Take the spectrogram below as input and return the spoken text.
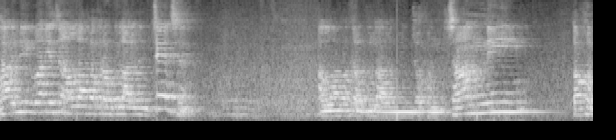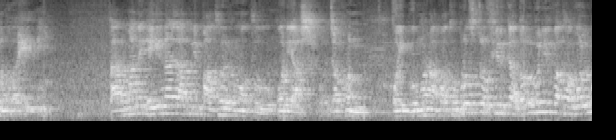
ধার্মিক বানিয়েছেন, আল্লাহ পাক রব্বুল আলামিন চেয়েছেন। আল্লাহ পাক রব্বুল আলামিন যখন চাননি, তখন হয়নি তার মানে এই নয় আপনি পাথরের মতো পরে আসব। যখন ওই গুমরা পথভ্রষ্ট ফিরকা দলগুলির কথা বলব,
